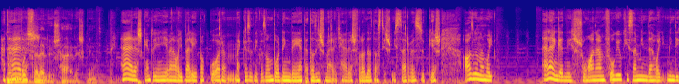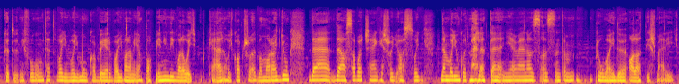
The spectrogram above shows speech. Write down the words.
Hát Meddig HRS... vagy felelős HR-esként? HR-esként ugye nyilván, ahogy belép, akkor megkezdődik az onboarding day tehát az is már egy HR-es feladat, azt is mi szervezzük, és azt gondolom, hogy elengedni soha nem fogjuk, hiszen mindenhogy mindig kötődni fogunk, tehát vagy, vagy munkabér, vagy valamilyen papír, mindig valahogy kell, hogy kapcsolatban maradjunk, de, de a szabadság, és hogy az, hogy nem vagyunk ott mellette, nyilván az, az szerintem próbaidő alatt is már így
